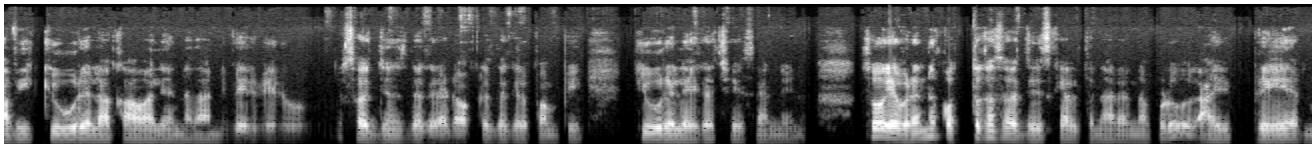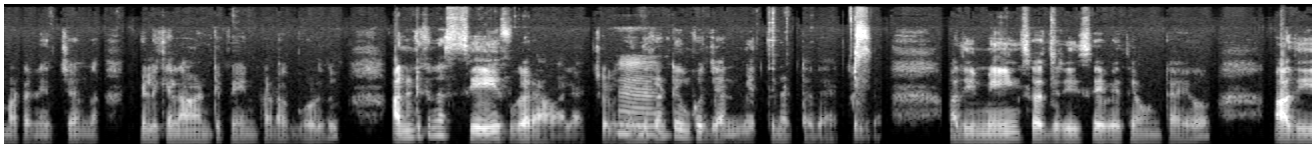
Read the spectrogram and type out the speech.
అవి క్యూర్ ఎలా కావాలి అన్న దాన్ని వేరు వేరు సర్జన్స్ దగ్గర డాక్టర్స్ దగ్గర పంపి క్యూర్ అయ్యేగా చేశాను నేను. సో ఎవరైనా కొత్తగా సర్జరీస్కి వెళ్తున్నారు అన్నప్పుడు ఐ ప్రే అనమాట నిజంగా. వీళ్ళకి ఎలాంటి పెయిన్ కలగకూడదు అన్నిటికన్నా సేఫ్గా రావాలి యాక్చువల్గా. ఎందుకంటే ఇంకో జన్మ ఎత్తినట్టు అది యాక్చువల్గా. అది మెయిన్ సర్జరీస్ ఏవైతే ఉంటాయో అది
